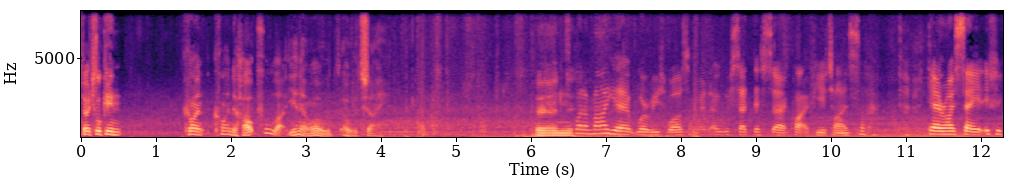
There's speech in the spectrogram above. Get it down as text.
So it's looking kind kind of hopeful, that you know, I would I would say. And one of my uh, worries was, and we- we've said this uh, quite a few times, dare I say it, if,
